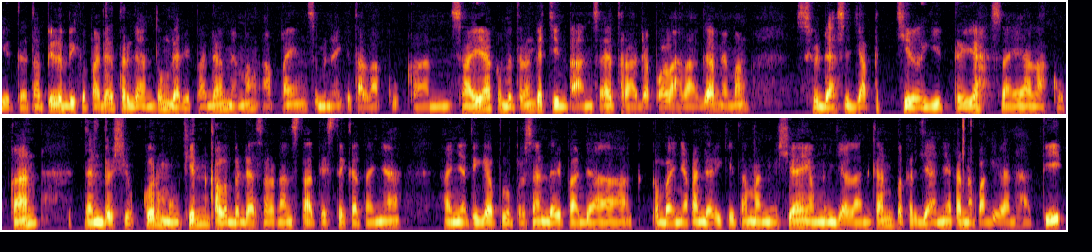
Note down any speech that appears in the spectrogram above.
gitu, tapi lebih kepada tergantung daripada memang apa yang sebenarnya kita lakukan. Saya kebetulan kecintaan saya terhadap olahraga memang sudah sejak kecil gitu ya saya lakukan dan bersyukur mungkin kalau berdasarkan statistik katanya hanya 30% daripada kebanyakan dari kita manusia yang menjalankan pekerjaannya karena panggilan hati,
